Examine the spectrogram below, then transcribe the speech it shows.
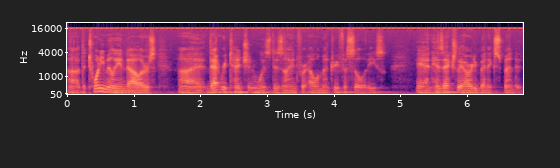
Uh, the $20 million, uh, that retention was designed for elementary facilities and has actually already been expended.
